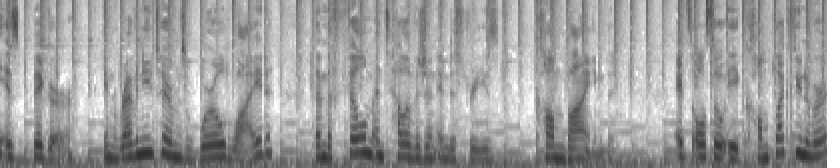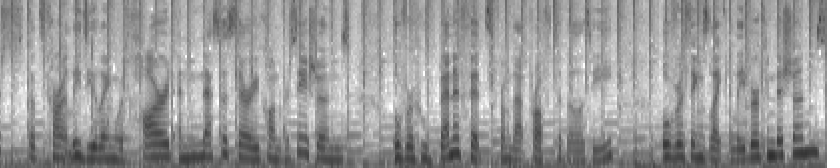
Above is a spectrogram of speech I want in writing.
is bigger in revenue terms worldwide than the film and television industries combined. It's also a complex universe that's currently dealing with hard and necessary conversations over who benefits from that profitability, over things like labor conditions,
